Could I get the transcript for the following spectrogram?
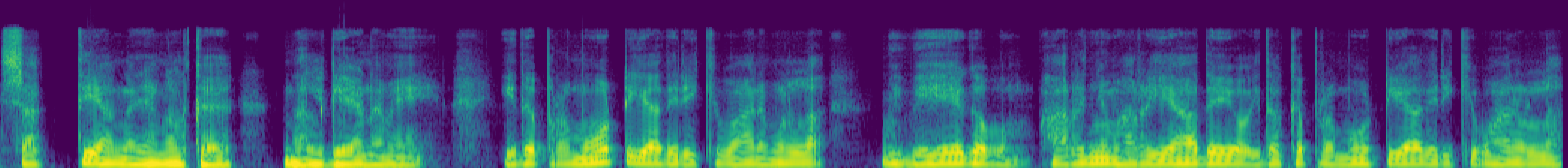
ശക്തി അങ്ങ് ഞങ്ങൾക്ക് നൽകണമേ. ഇത് പ്രൊമോട്ട് ചെയ്യാതിരിക്കുവാനുമുള്ള വിവേകവും അറിഞ്ഞും അറിയാതെയോ ഇതൊക്കെ പ്രൊമോട്ട് ചെയ്യാതിരിക്കുവാനുള്ള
